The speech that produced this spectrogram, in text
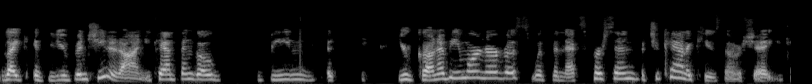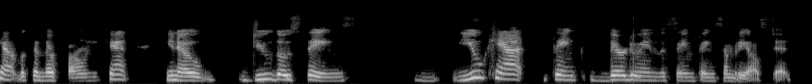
like if you've been cheated on, you can't then go being, you're going to be more nervous with the next person, but you can't accuse them of shit. You can't look in their phone. You can't, you know, do those things. You can't think they're doing the same thing somebody else did.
